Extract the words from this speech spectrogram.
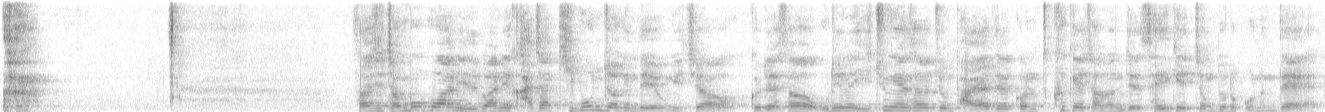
사실 정보 보안 일반이 가장 기본적인 내용이죠. 그래서 우리는 이 중에서 좀 봐야 될 건 크게 저는 이제 세 개 정도로 보는데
